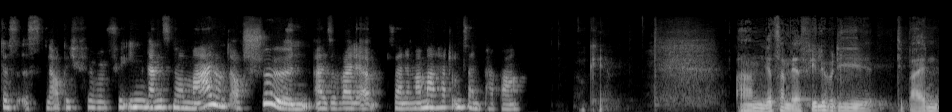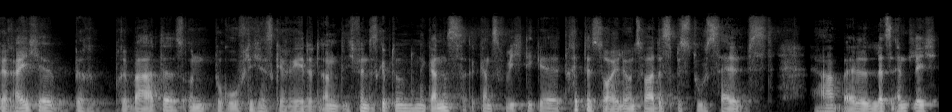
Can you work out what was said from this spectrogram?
das ist, glaube ich, für, für ihn ganz normal und auch schön. Also weil er seine Mama hat und seinen Papa. Okay. Ähm, jetzt haben wir viel über die, die beiden Bereiche Privates und Berufliches geredet. Und ich finde, es gibt noch eine ganz, ganz wichtige dritte Säule, und zwar das bist du selbst. Ja, weil letztendlich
